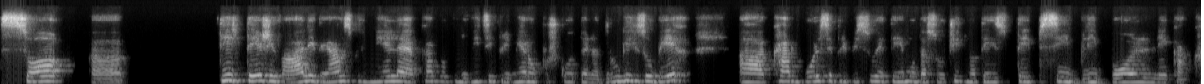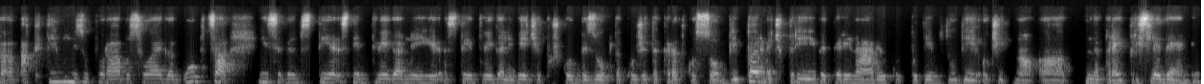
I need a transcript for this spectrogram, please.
so, te živali dejansko imele kar v polovici primerov poškodbe na drugih zobeh, kar bolj se pripisuje temu, da so očitno ti, ti psi bili bolj nekako aktivni z uporabo svojega gobca in se s s tem tvegali, s tem tvegali večje poškodbe zob, tako že takrat, ko so bili prvič pri veterinarju, kot potem tudi očitno, naprej pri sledenju.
